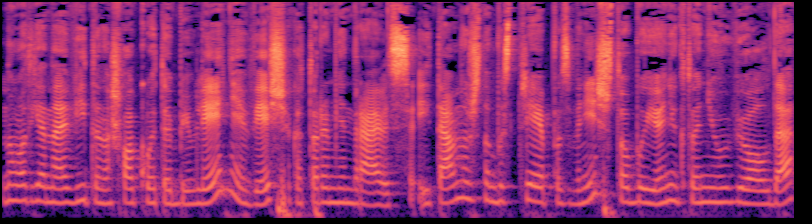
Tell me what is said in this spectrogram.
ну вот я на Авито нашла какое-то объявление, вещи, которые мне нравятся, и там нужно быстрее позвонить, чтобы ее никто не увел, да.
